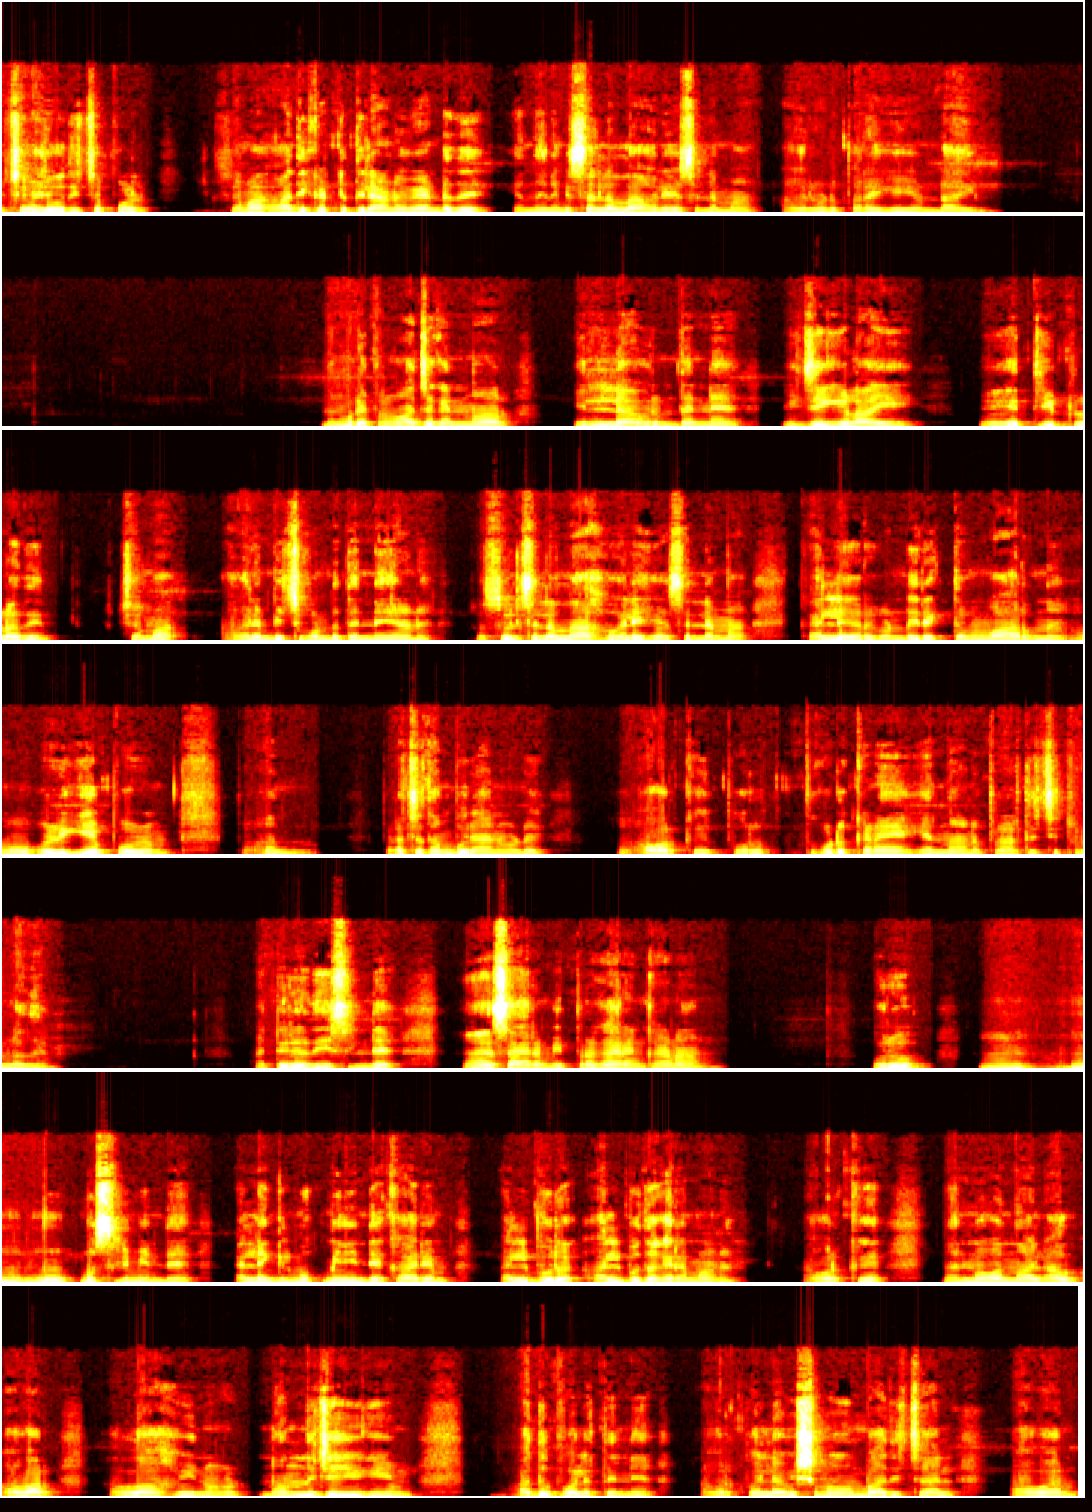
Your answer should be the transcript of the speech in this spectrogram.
ക്ഷമ ചോദിച്ചപ്പോൾ ക്ഷമ ആദ്യഘട്ടത്തിലാണ് വേണ്ടത് എന്ന് നബി സല്ലാഹു അലൈഹി വസ്ലമ്മ അവരോട് പറയുകയുണ്ടായി. നമ്മുടെ പ്രവാചകന്മാർ എല്ലാവരും തന്നെ വിജയികളായി എത്തിയിട്ടുള്ളത് ക്ഷമ അവലംബിച്ചുകൊണ്ട് തന്നെയാണ്. റസൂൽ സല്ലല്ലാഹു അലഹി വസ്ല്ലമ്മ കല്ലേറുകൊണ്ട് രക്തം വാർന്ന് ഒഴുകിയപ്പോഴും പടച്ച തമ്പുരാനോട് അവർക്ക് പുറത്തു കൊടുക്കണേ എന്നാണ് പ്രാർത്ഥിച്ചിട്ടുള്ളത്. മറ്റൊരു ഹദീസിന്റെ സാരം ഇപ്രകാരം കാണാം. ഒരു മുസ്ലിമിന്റെ അല്ലെങ്കിൽ മുഗ്മിനിന്റെ കാര്യം അത്ഭുത അത്ഭുതകരമാണ്. അവർക്ക് നന്മ വന്നാൽ അവർ അള്ളാഹുവിനോട് നന്ദി ചെയ്യുകയും അതുപോലെ തന്നെ അവർക്ക് വല്ല വിഷമവും ബാധിച്ചാൽ അവർ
